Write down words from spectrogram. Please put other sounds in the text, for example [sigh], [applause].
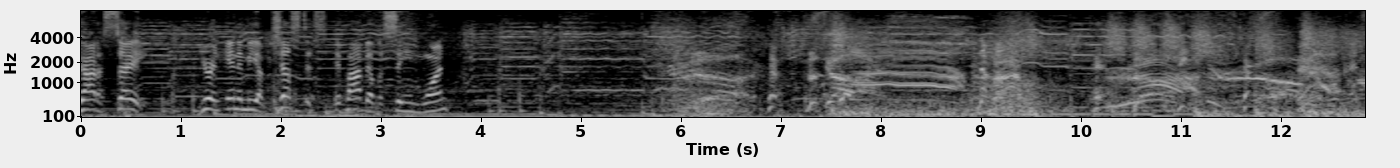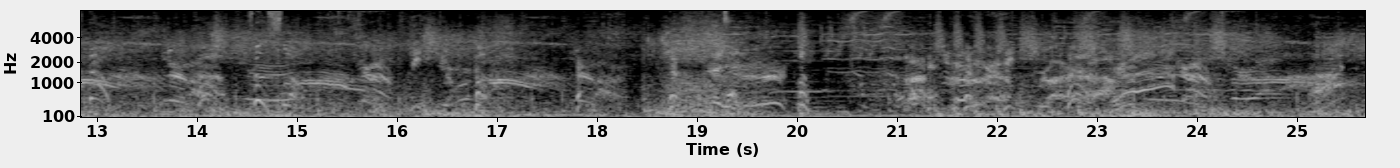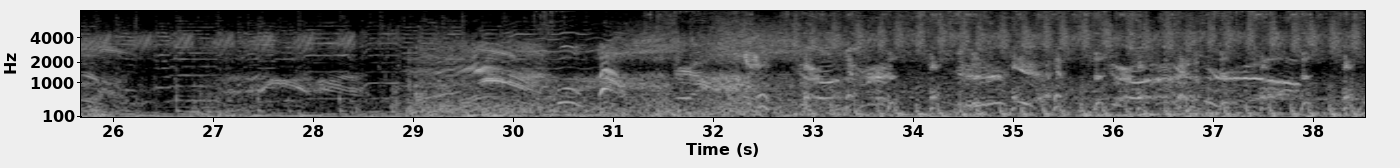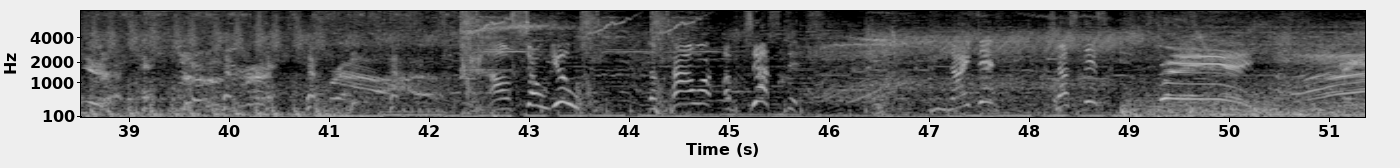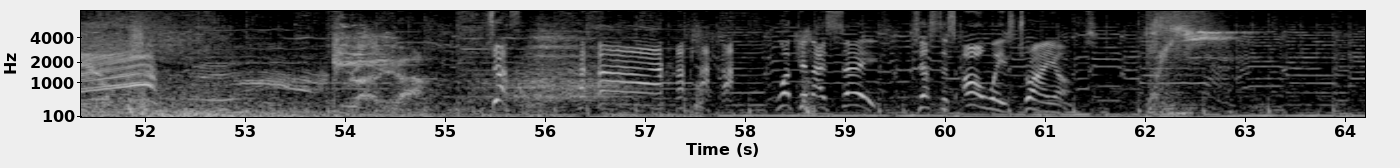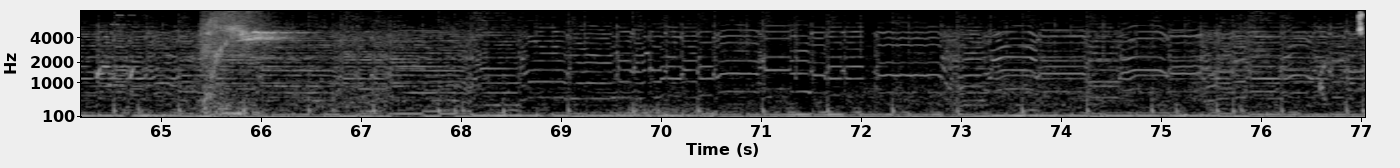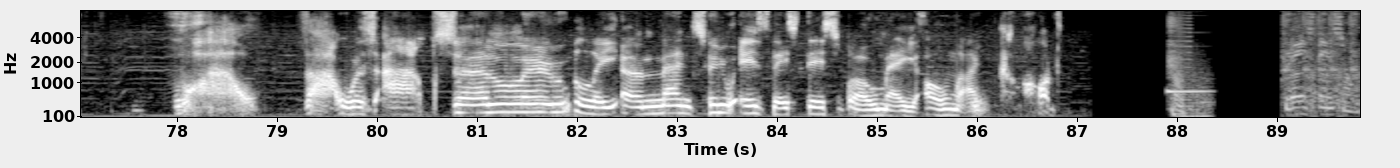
Gotta say, you're an enemy of justice if I've ever seen one. Let's go! Too slow! Show you the power of justice. United Justice Free! Just [laughs] what can I say? Justice always triumphs. Wow! That was absolutely immense. Who is this Dyspo, mate? Oh my god. PlayStation.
